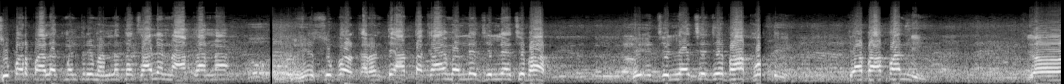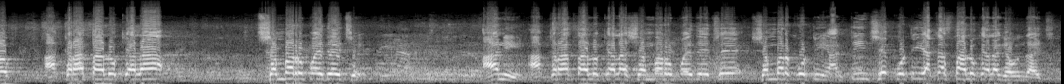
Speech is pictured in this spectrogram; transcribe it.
सुपर पालकमंत्री म्हणलं तर चालेल ना आकांना. हे सुपर कारण ते आता काय म्हणले जिल्ह्याचे बाप. हे जिल्ह्याचे जे बाप होते त्या बापांनी अकरा तालुक्याला शंभर रुपये द्यायचे. आणि अकरा तालुक्याला शंभर रुपये द्यायचे शंभर कोटी आणि तीनशे कोटी एकाच तालुक्याला घेऊन जायचे.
